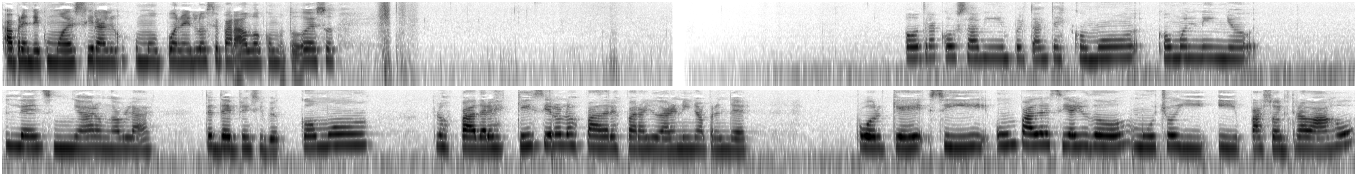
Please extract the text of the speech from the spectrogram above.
aprender cómo decir algo, cómo ponerlo separado, como todo eso. Otra cosa bien importante es cómo, cómo el niño le enseñaron a hablar desde el principio. Cómo los padres, qué hicieron los padres para ayudar al niño a aprender. Porque si un padre sí ayudó mucho y, y pasó el trabajo,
